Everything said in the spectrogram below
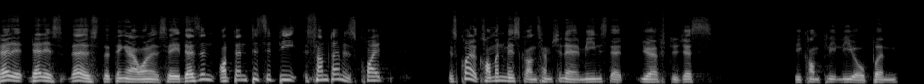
that, is, that, is, that is the thing I want to say. Doesn't, authenticity sometimes is quite, it's quite a common misconception that it means that you have to just be completely open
